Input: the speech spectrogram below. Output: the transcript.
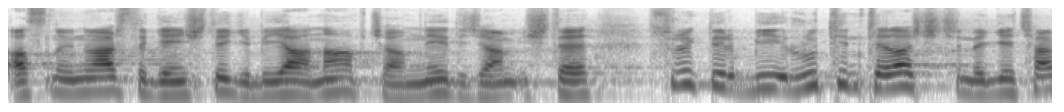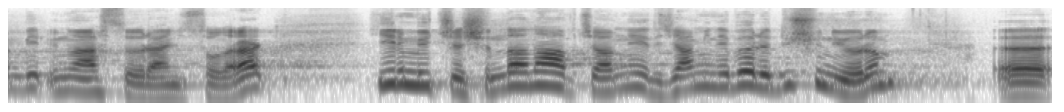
aslında üniversite gençliği gibi ya ne yapacağım, ne edeceğim, işte sürekli bir rutin telaş içinde geçen bir üniversite öğrencisi olarak 23 yaşında ne yapacağım, ne edeceğim yine böyle düşünüyorum. Ee,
